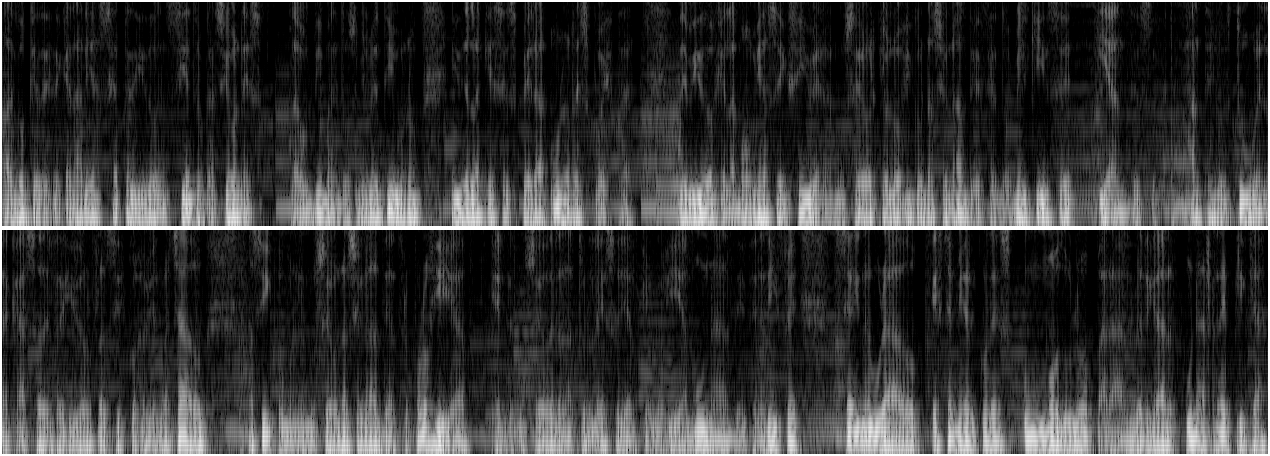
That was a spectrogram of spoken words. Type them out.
algo que desde Canarias se ha pedido en siete ocasiones la última en 2021, y de la que se espera una respuesta, debido a que la momia se exhibe en el Museo Arqueológico Nacional desde el 2015 y antes, antes lo estuvo en la casa del regidor Francisco Javier Machado, así como en el Museo Nacional de Antropología, en el Museo de la Naturaleza y Arqueología MUNA de Tenerife, se ha inaugurado este miércoles un módulo para albergar una réplica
